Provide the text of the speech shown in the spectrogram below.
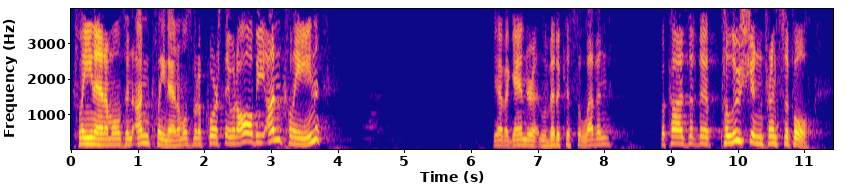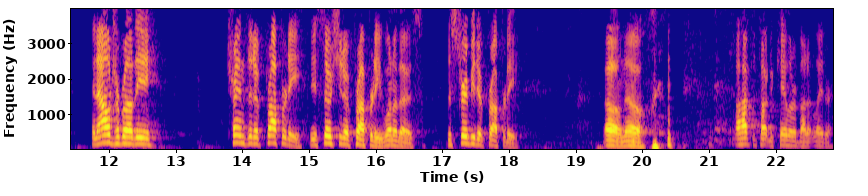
clean animals and unclean animals, but of course they would all be unclean. You have a gander at Leviticus 11 because of the pollution principle. In algebra, the transitive property, the associative property, one of those, distributive property. Oh, no. I'll have to talk to Kayla about it later.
